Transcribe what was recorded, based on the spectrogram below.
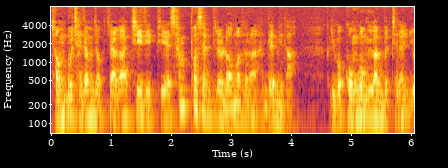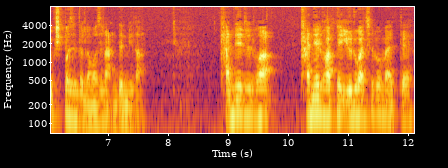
정부 재정 적자가 GDP의 3%를 넘어서는 안 됩니다. 그리고 공공기관 부채는 60%를 넘어서는 안 됩니다. 단일화, 단일 화폐 유로가 출범할 때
